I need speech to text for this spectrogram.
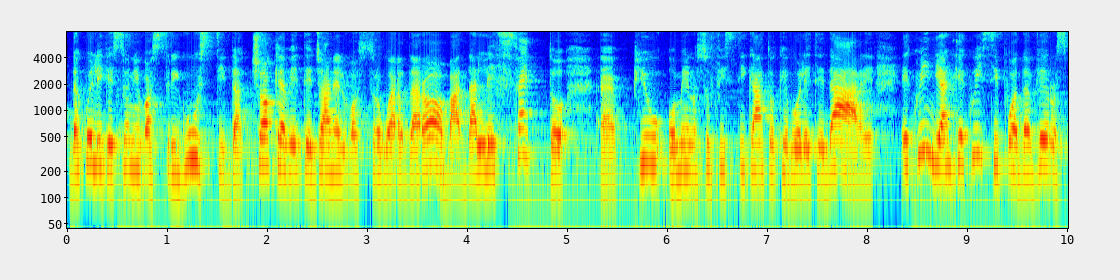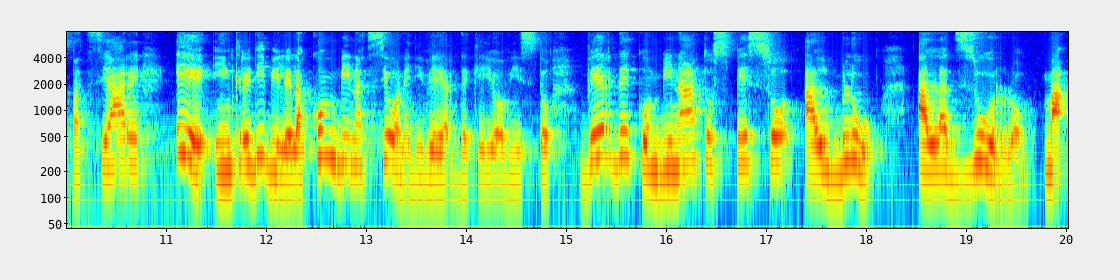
da quelli che sono i vostri gusti, da ciò che avete già nel vostro guardaroba, dall'effetto eh, più o meno sofisticato che volete dare. E quindi anche qui si può davvero spaziare. E incredibile la combinazione di verde che io ho visto, verde combinato spesso al blu, all'azzurro, ma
